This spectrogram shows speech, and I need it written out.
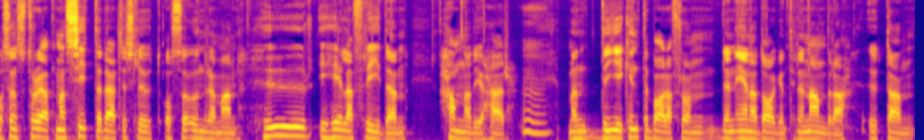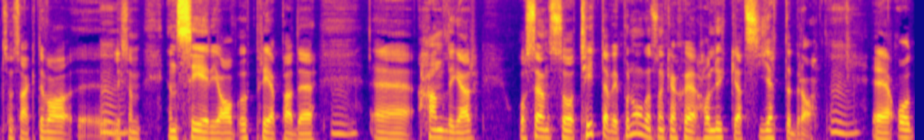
och sen så tror jag att man sitter där till slut och så undrar man hur i hela friden hamnade jag här? Mm. Men det gick inte bara från den ena dagen till den andra utan som sagt det var eh, mm. liksom en serie av upprepade mm. eh, handlingar. Och sen så tittar vi på någon som kanske har lyckats jättebra. Mm. Eh, och,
